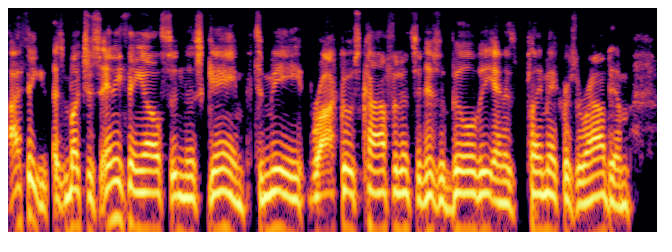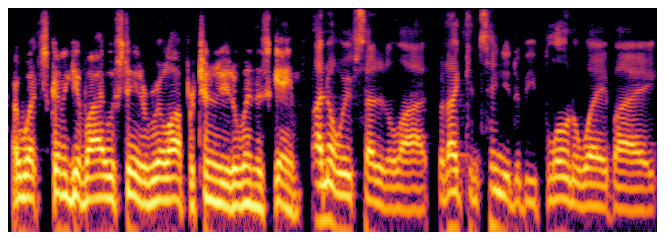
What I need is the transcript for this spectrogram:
I think as much as anything else in this game, to me, Rocco's confidence and his ability and his playmakers around him are what's going to give Iowa State a real opportunity to win this game. I know we've said it a lot, but I continue to be blown away by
